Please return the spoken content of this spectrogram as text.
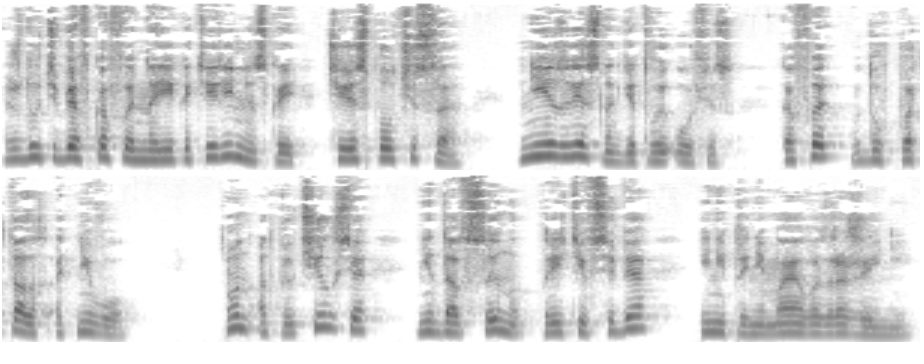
Жду тебя в кафе на Екатерининской через полчаса. Мне известно, где твой офис. Кафе в двух кварталах от него. Он отключился, не дав сыну прийти в себя и не принимая возражений.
